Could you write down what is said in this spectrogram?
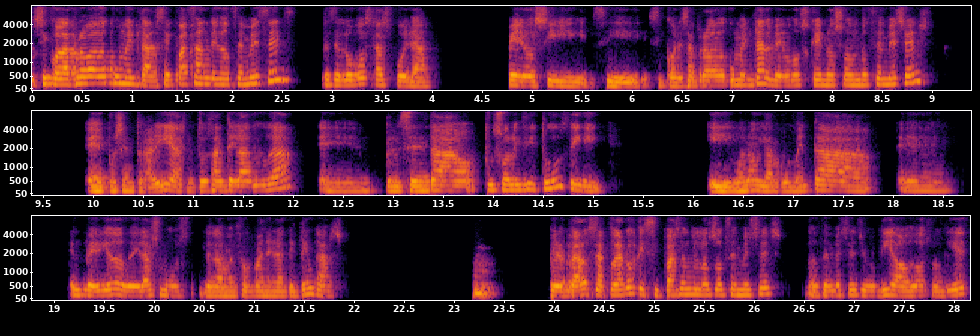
si con la prueba documental se pasan de 12 meses, desde luego estás fuera. Pero si, si, si con esa prueba documental vemos que no son 12 meses, eh, pues entrarías. Entonces, ante la duda, eh, presenta tu solicitud y, y bueno, y argumenta eh, el periodo de Erasmus de la mejor manera que tengas. Mm. Pero claro, está claro que si pasan de los 12 meses, 12 meses y un día o dos o diez,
